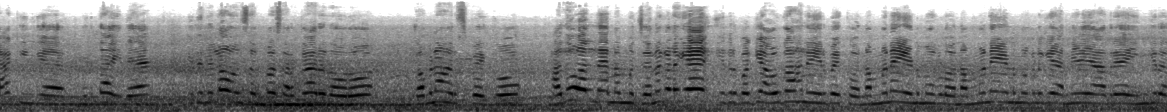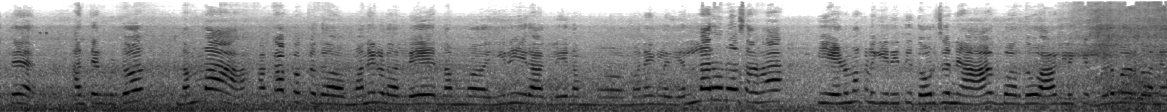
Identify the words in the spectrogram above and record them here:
ಯಾಕೆ ಹಿಂಗೆ ಬಿಡ್ತಾ ಇದೆ, ಇದನ್ನೆಲ್ಲ ಒಂದು ಸ್ವಲ್ಪ ಸರ್ಕಾರದವರು ಗಮನ ಹರಿಸ್ಬೇಕು. ಅದು ಅಲ್ಲದೆ ನಮ್ಮ ಜನಗಳಿಗೆ ಇದ್ರ ಬಗ್ಗೆ ಅವಗಾಹನೆ ಇರಬೇಕು. ನಮ್ಮನೆ ಹೆಣ್ಮಗಳು, ನಮ್ಮನೆ ಹೆಣ್ಮಗಳಿಗೆ ಅನ್ಯಾಯ ಆದರೆ ಹಿಂಗಿರತ್ತೆ ಅಂತೇಳ್ಬಿಟ್ಟು ನಮ್ಮ ಅಕ್ಕಪಕ್ಕದ ಮನೆಗಳಲ್ಲಿ, ನಮ್ಮ ಹಿರಿಯರಾಗಲಿ, ನಮ್ಮ ಮನೆಗಳ ಎಲ್ಲರೂ ಸಹ ಈ ಹೆಣ್ಮಕ್ಳಿಗೆ ಈ ರೀತಿ ದೌರ್ಜನ್ಯ ಆಗಬಾರ್ದು, ಆಗಲಿಕ್ಕೆ ಬಿಡಬಾರ್ದು ಅನ್ನೋ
